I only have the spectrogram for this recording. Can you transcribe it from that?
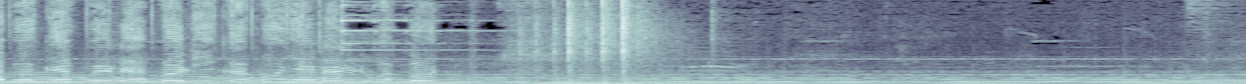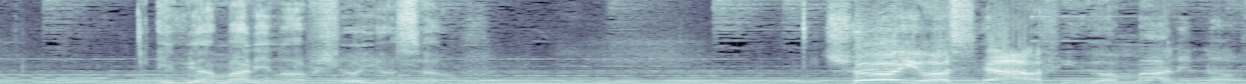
If you are man enough, show yourself. Show yourself if you are man enough.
